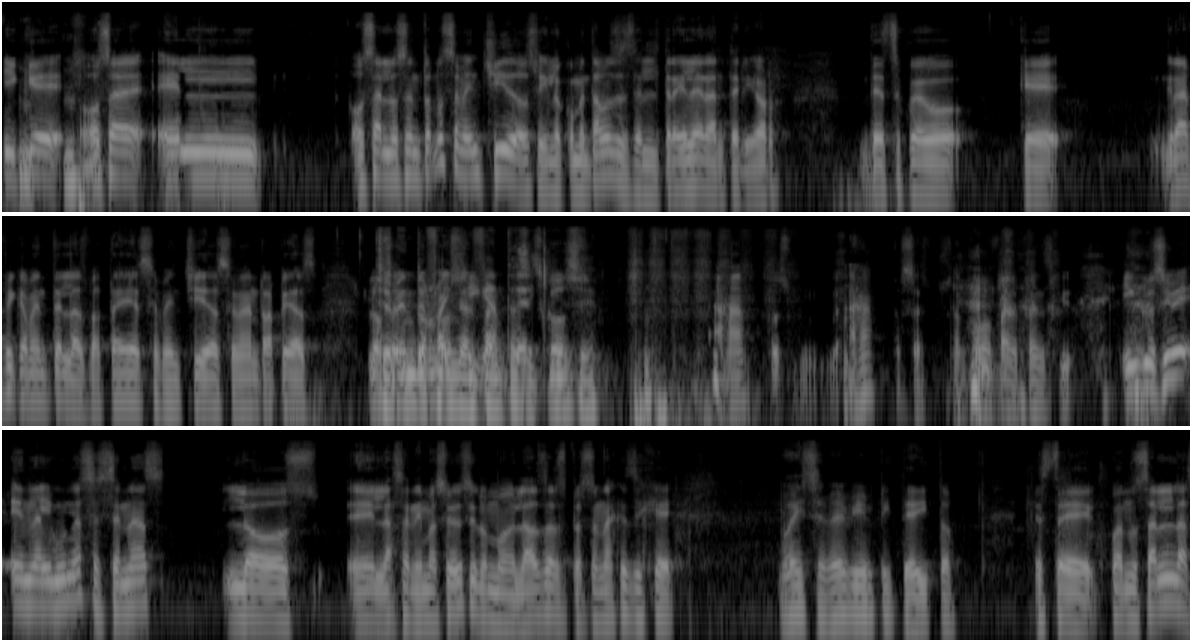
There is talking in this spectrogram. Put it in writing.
y que, o sea, el. O sea, los entornos se ven chidos y lo comentamos desde el tráiler anterior de este juego que gráficamente las batallas se ven chidas, se ven rápidas. Los se ven de Final Fantasy XV. Ajá, pues, ajá, pues como Final Fantasy. Inclusive en algunas escenas, los, eh, las animaciones y los modelados de los personajes dije, güey, se ve bien piterito. Este, cuando sale la,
